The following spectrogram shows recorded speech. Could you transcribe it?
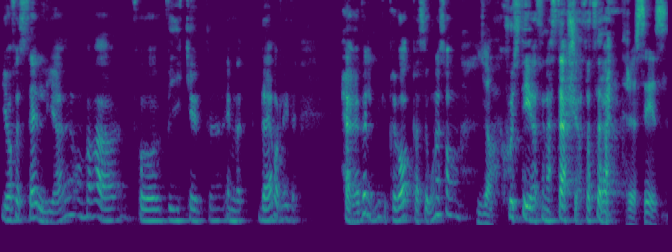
Ja, för säljare, om man bara får vika ut ämnet däråt lite. Här är väldigt mycket privatpersoner som Ja, justerar sina stasher så att säga. precis.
